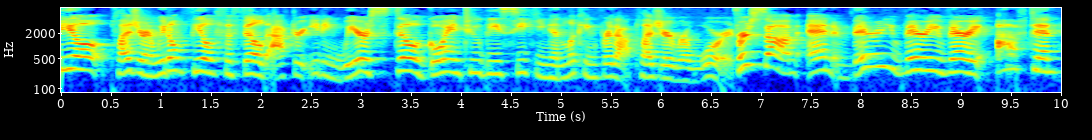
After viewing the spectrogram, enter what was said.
feel pleasure and we don't feel fulfilled after eating, we're still going to be seeking and looking for that pleasure reward. For some, and very, very, very often,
